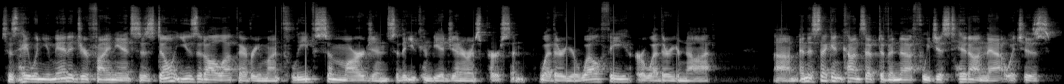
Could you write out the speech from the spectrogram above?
says, hey, when you manage your finances, don't use it all up every month. Leave some margin so that you can be a generous person, whether you're wealthy or whether you're not. Um, and the second concept of enough, we just hit on that, which is,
